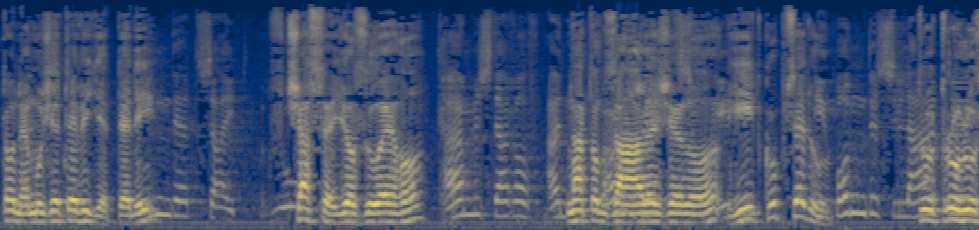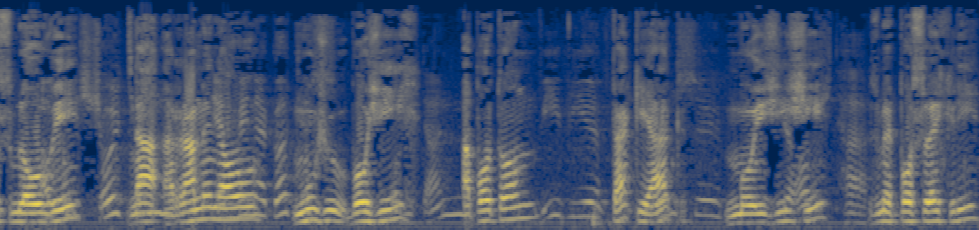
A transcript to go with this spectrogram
to nemůžete vidět. Tedy v čase Jozueho na tom záleželo jít ku předu. Tu truhlu smlouvy na ramenou mužů božích a potom, tak jak Mojžíši jsme poslechli,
